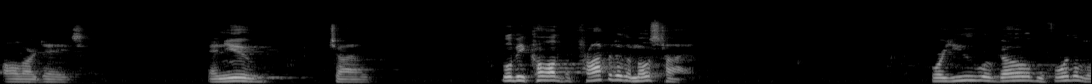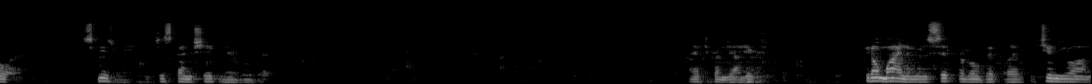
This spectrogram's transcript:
all our days. And you, child, will be called the prophet of the Most High, for you will go before the Lord. Excuse me, I'm just kind of shaking here a little bit. I have to come down here. If you don't mind, I'm going to sit for a little bit, but I'll continue on.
